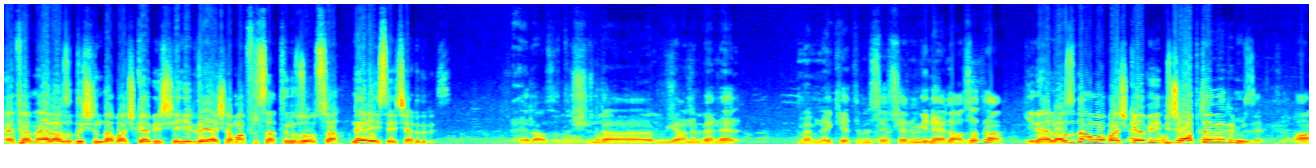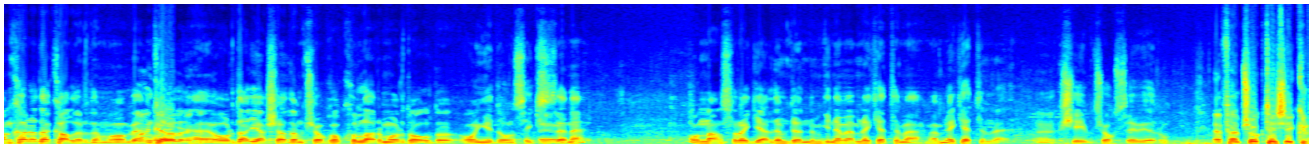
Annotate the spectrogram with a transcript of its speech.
Efendim Elazığ dışında başka bir şehirde yaşama fırsatınız olsa nereyi seçerdiniz? Elazığ dışında yani ben el, memleketimi seçerim. Yine Elazığ da Yine Elazığ'da ama başka bir, bir cevap da verin bize. Ankara'da kalırdım. O ben Ankara'da kaldın. orada yaşadım çok. Okullarım orada oldu 17-18 sene. Ondan sonra geldim döndüm yine memleketime. Memleketimle bir şeyi çok seviyorum. Efendim çok teşekkür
